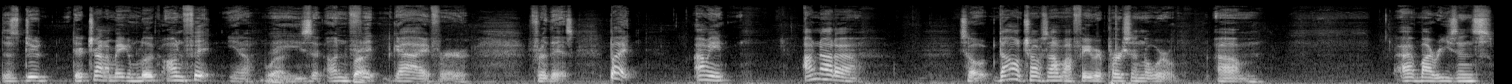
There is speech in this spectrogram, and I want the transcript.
this dude, they're trying to make him look unfit. You know, Right. he's an unfit guy for for this. But I mean, I'm not a. So Donald Trump's not my favorite person in the world. Um, I have my reasons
